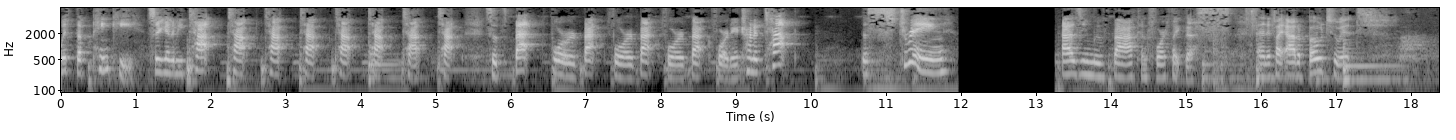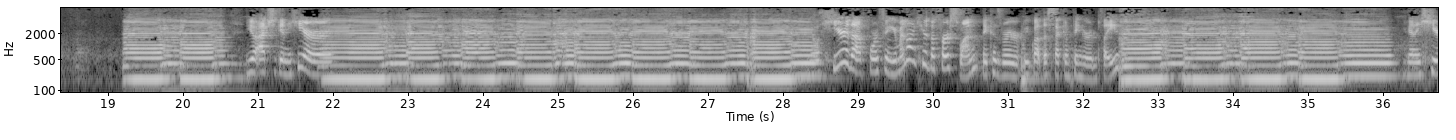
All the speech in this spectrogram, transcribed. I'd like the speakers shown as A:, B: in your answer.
A: with the pinky. So you're going to be tap, tap, tap, tap, tap, tap, tap, tap. So it's back, forward, back, forward, back, forward, back, forward. And you're trying to tap the string as you move back and forth like this. And if I add a bow to it, you're actually going to hear that fourth finger. You might not hear the first one because we're we've got the second finger in place. Mm. You're going to hear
